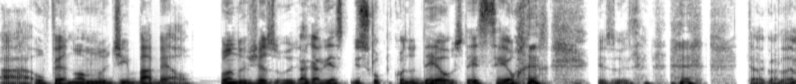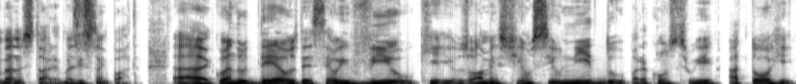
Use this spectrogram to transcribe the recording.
uh, o fenômeno de Babel quando Jesus, aliás, desculpe, quando Deus desceu, Jesus, estou agora lembrando a história, mas isso não importa. Uh, quando Deus desceu e viu que os homens tinham se unido para construir a torre,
